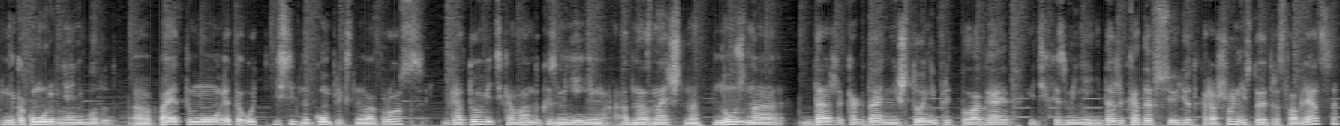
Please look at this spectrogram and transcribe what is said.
на каком уровне они будут. Э, поэтому это действительно комплексный вопрос. Готовить команду к изменениям однозначно нужно, даже когда ничто не предполагает этих изменений. Даже когда все идет хорошо, не стоит расслабляться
